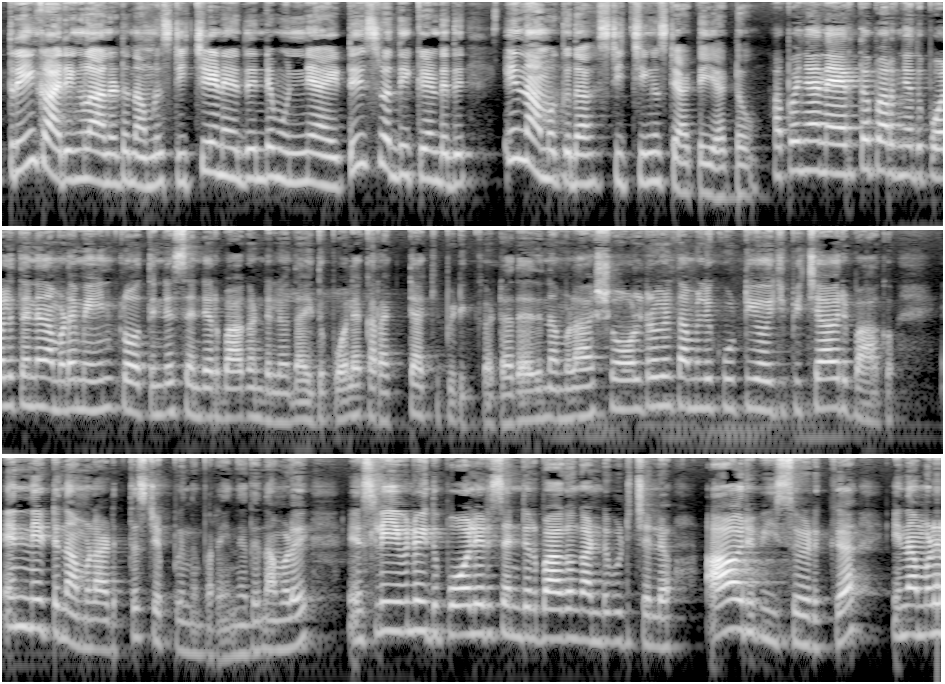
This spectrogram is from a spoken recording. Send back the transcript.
ഇത്രയും കാര്യങ്ങളാണ് കേട്ടോ നമ്മൾ സ്റ്റിച്ച് ചെയ്യണതിന്റെ മുന്നേ ആയിട്ട് ശ്രദ്ധിക്കേണ്ടത്. ഇനി നമുക്കിതാ സ്റ്റിച്ചിങ് സ്റ്റാർട്ട് ചെയ്യാം കേട്ടോ അപ്പോൾ ഞാൻ നേരത്തെ പറഞ്ഞതുപോലെ തന്നെ നമ്മുടെ മെയിൻ ക്ലോത്തിന്റെ സെന്റർ ഭാഗം ഉണ്ടല്ലോ അതാ ഇതുപോലെ കറക്റ്റ് ആക്കി പിടിക്കുക കേട്ടോ അതായത് നമ്മൾ ആ ഷോൾഡറുകൾ തമ്മിൽ കൂട്ടി യോജിപ്പിച്ച ആ ഒരു ഭാഗം. എന്നിട്ട് നമ്മൾ അടുത്ത സ്റ്റെപ്പ് എന്ന് പറയുന്നത് നമ്മൾ സ്ലീവിലും ഇതുപോലെ ഒരു സെന്റർ ഭാഗം കണ്ടുപിടിച്ചല്ലോ. ആ ഒരു പീസും എടുക്കുക. ഇനി നമ്മൾ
